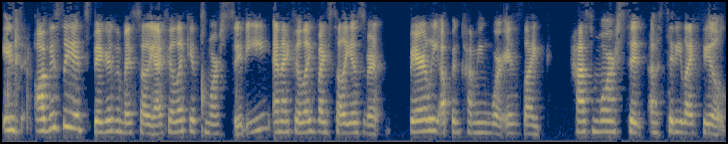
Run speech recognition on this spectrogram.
is obviously it's bigger than Visalia. I feel like it's more city, and I feel like Visalia is very, barely up and coming, where it's like has more sit a city like feel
